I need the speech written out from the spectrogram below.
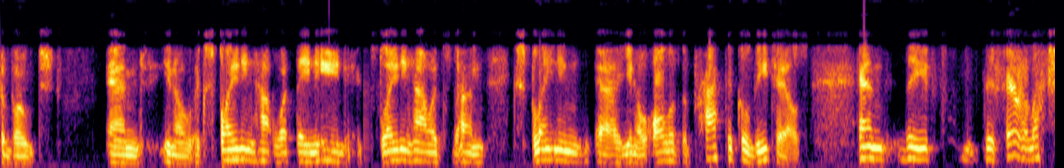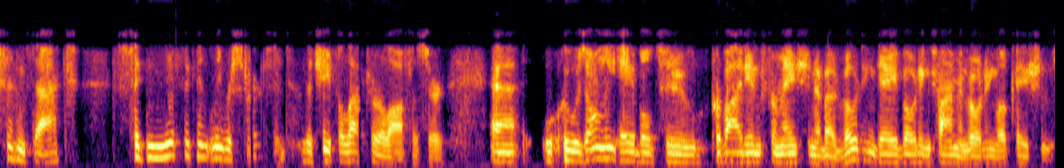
to vote and you know explaining how what they need explaining how it's done explaining uh, you know all of the practical details. And the the fair elections act significantly restricted the chief electoral officer uh, who was only able to provide information about voting day, voting time, and voting locations.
